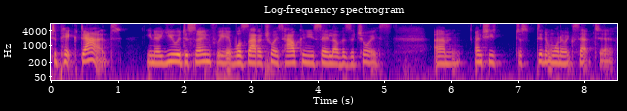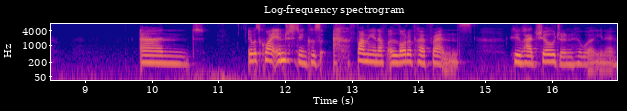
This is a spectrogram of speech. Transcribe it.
to pick dad? You know, you were disowned for year. Was that a choice? How can you say love is a choice? Um, and she just didn't want to accept it. And it was quite interesting because, funnily enough, a lot of her friends who had children who were, you know,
